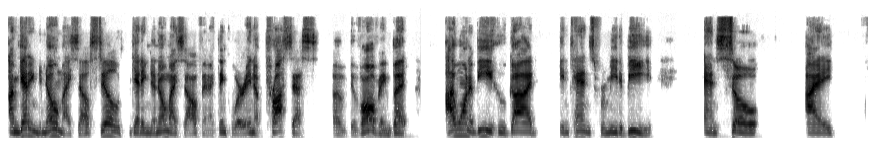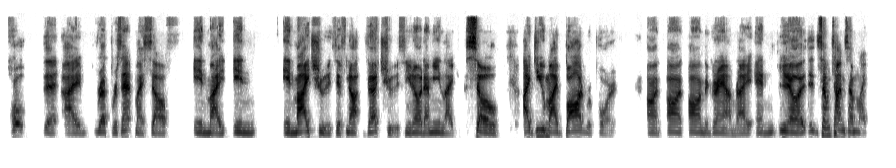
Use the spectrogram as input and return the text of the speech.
I'm getting to know myself, still getting to know myself, and I think we're in a process of evolving, but I want to be who God intends for me to be. And so I hope that I represent myself in my in in my truth, if not the truth. You know what I mean? Like so I do my bod report on on on the gram, right? And you know, it, sometimes I'm like,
